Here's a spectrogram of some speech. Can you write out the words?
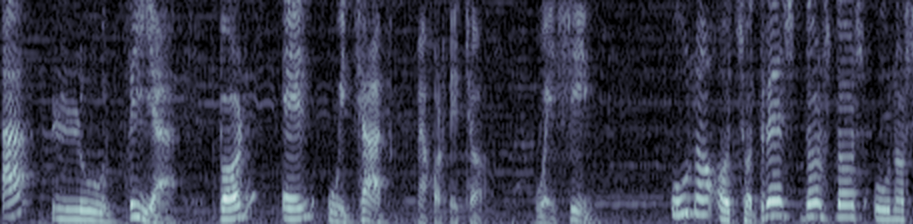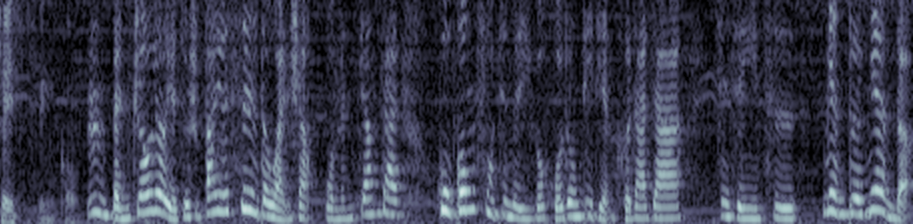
a Lucía por el WeChat, mejor dicho, Weixin. 183222165. 嗯，本周六也就是八月四日的晚上，我们将在故宫附近的一个活动地点和大家进行一次面对面的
